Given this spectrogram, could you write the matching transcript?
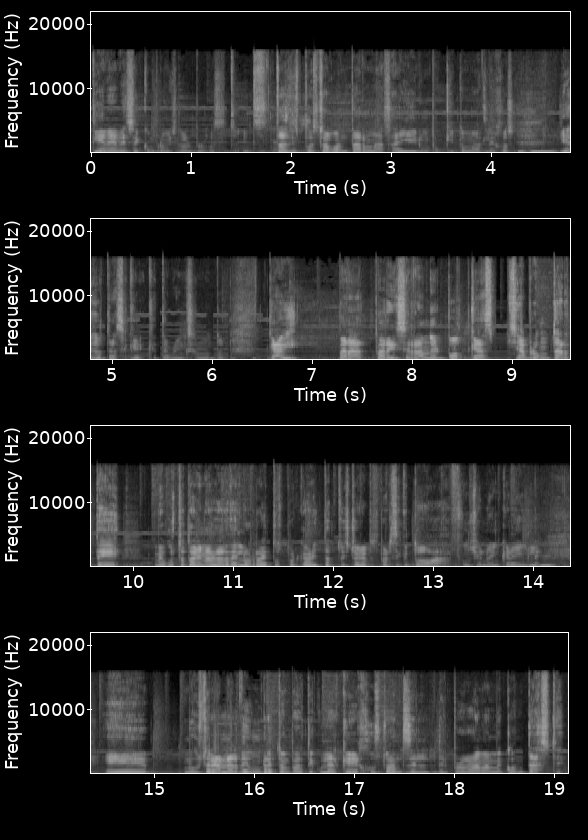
tienen ese compromiso con el propósito. Y estás dispuesto a aguantar más, a ir un poquito más lejos. Y eso te hace que, que te brinques un montón. Gaby, para, para ir cerrando el podcast, quisiera preguntarte, me gusta también hablar de los retos, porque ahorita tu historia pues parece que todo ah, funcionó increíble. Eh, me gustaría hablar de un reto en particular que justo antes del, del programa me contaste,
